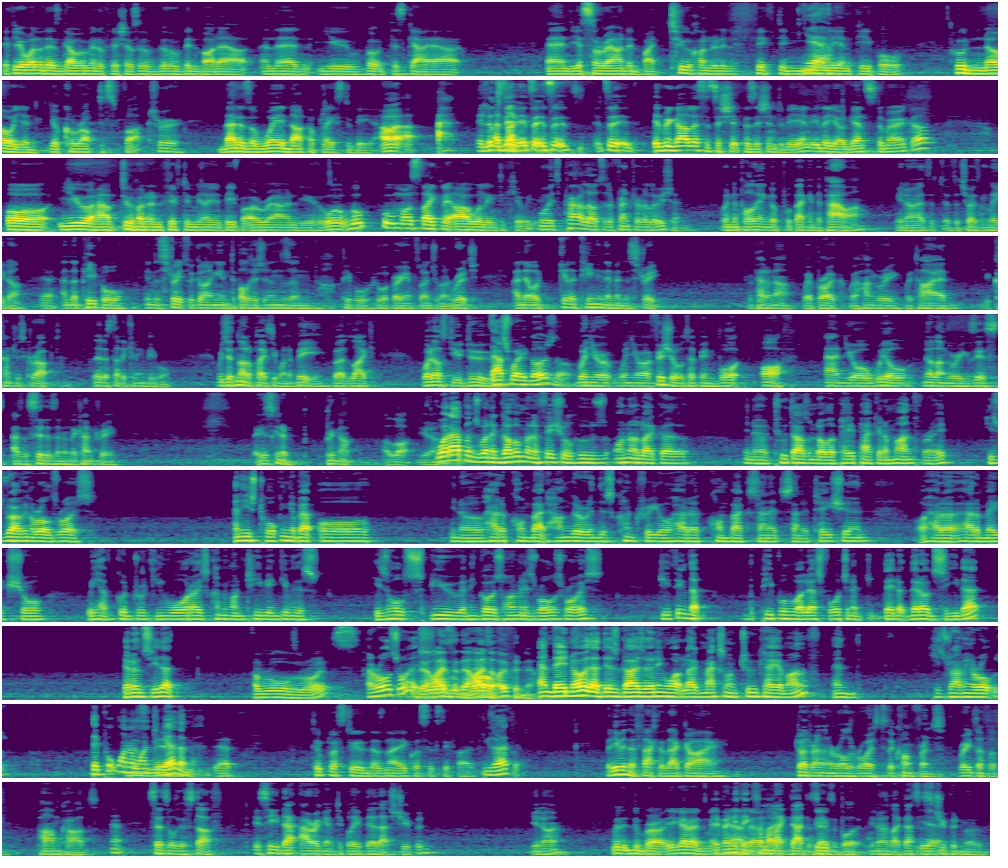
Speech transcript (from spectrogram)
if you're one of those government officials who've, who've been bought out, and then you vote this guy out, and you're surrounded by 250 Yeah. million people who know you're, you're corrupt as fuck. True. That is a way darker place to be. I, I, It looks I mean, like it's, it's, it's, it's a, it, regardless, it's a shit position to be in. Either you're against America, or you have 250 million people around you who, who, who most likely are willing to kill you. Well, it's parallel to the French Revolution when Napoleon got put back into power, you know, as a, as a chosen leader, Yeah. and the people in the streets were going into politicians and people who were very influential and rich, and they were guillotining them in the street. We've had enough. We're broke. We're hungry. We're tired. Your country's corrupt. They just started killing people, which is not a place you want to be. But like, what else do you do That's where it goes, though. when your when your officials have been bought off and your will no longer exists as a citizen in the country? It's going to bring up a lot. You know. What happens when a government official who's on a like a, you know, two thousand dollar pay packet a month, right? He's driving a Rolls Royce. And he's talking about oh, you know, how to combat hunger in this country, or how to combat sanit- sanitation, or how to how to make sure we have good drinking water. He's coming on TV and giving this, his whole spew, and he goes home in his Rolls Royce. Do you think that the people who are less fortunate they don't, they don't see that? They don't see that A Rolls Royce? a Rolls Royce. Their Well, eyes, their eyes are open now. and they know that this guy's earning what like maximum 2k a month and he's driving a Rolls they put one and one Does- together yeah, man Yeah. Two plus two does not equal 65. exactly But even the fact that that guy drives around in a Rolls Royce to the conference, reads off of palm cards, yeah. says all this stuff, is he that arrogant to believe they're that stupid? You know? But d- bro, you gotta admit. if anything, that, someone like, that deserves a bullet. You know, like that's a Yeah. stupid move.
